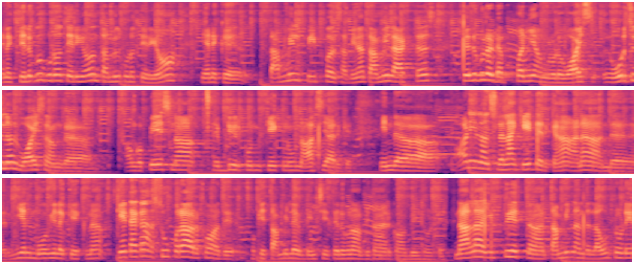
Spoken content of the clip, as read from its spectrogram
எனக்கு தெலுங்கு கூட தெரியும் தமிழ் கூட தெரியும். எனக்கு தமிழ் பீப்புள்ஸ் அப்படின்னா தமிழ் ஆக்டர்ஸ் தெலுங்கில் டப் பண்ணி அவங்களோட வாய்ஸ் ஒரிஜினல் வாய்ஸ் அவங்க அவங்க பேசினா எப்படி இருக்கும்னு கேட்கணும்னு ஆசையாக இருக்குது இந்த ஆடியோ லான்ச்லலாம் கேட்டிருக்கேன். ஆனால் அந்த ரியல் மூவியில் கேட்குனா கேட்டாக்கா சூப்பராக இருக்கும் அது. ஓகே தமிழில் எப்படி இருந்துச்சு தெலுங்குலாம் அப்படி தான் இருக்கும் அப்படின்னு சொல்லிட்டு. நான்லாம் இப்போயே தமிழ் அந்த லவ் டுடே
